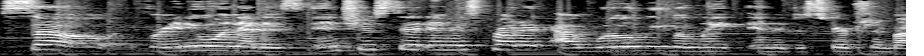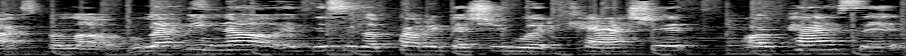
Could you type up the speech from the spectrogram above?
So for anyone that is interested in this product, I will leave a link in the description box below. Let me know if this is a product that you would cash it or pass it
